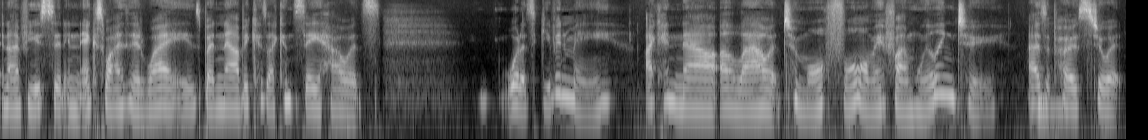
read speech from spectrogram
and I've used it in XYZ ways, but now because I can see how it's what it's given me, I can now allow it to more form if I'm willing to, as mm-hmm. opposed to it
